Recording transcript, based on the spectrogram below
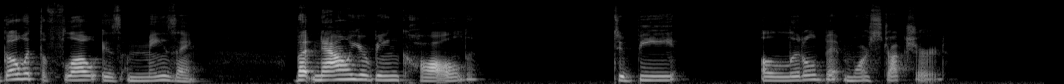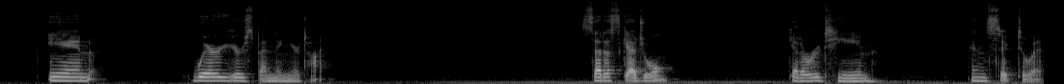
go with the flow is amazing. But now you're being called to be a little bit more structured in where you're spending your time. Set a schedule, get a routine, and stick to it.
